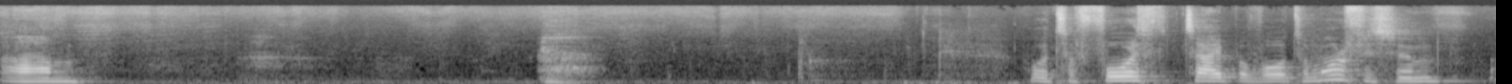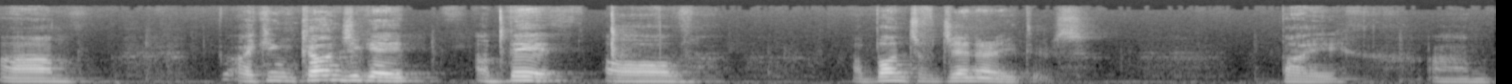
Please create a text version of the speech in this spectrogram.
Um, what's a fourth type of automorphism? Um, I can conjugate a bit of a bunch of generators by, um,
